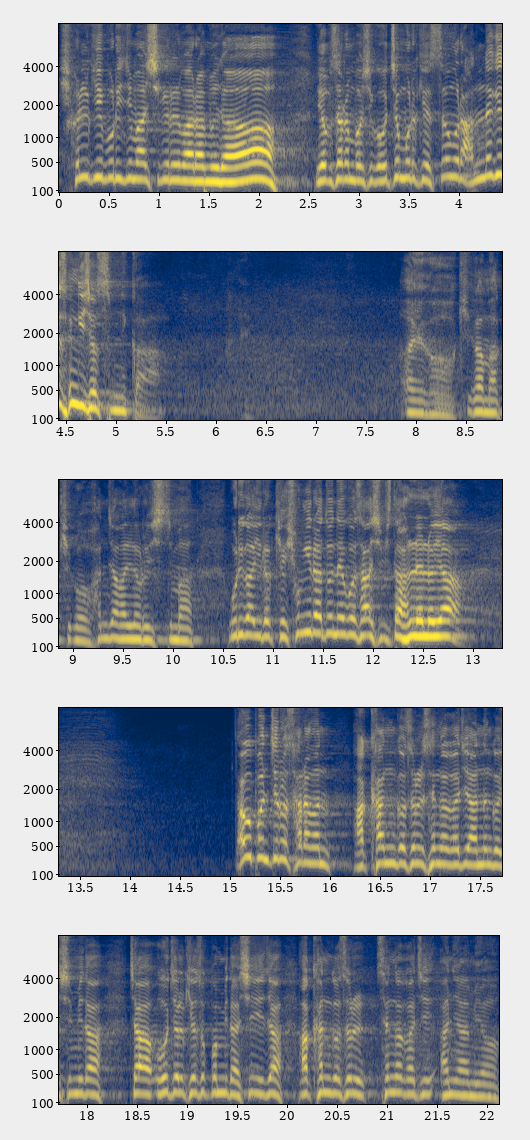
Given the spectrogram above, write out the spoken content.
혈기 부리지 마시기를 바랍니다. 옆 사람 보시고 어쩜 그렇게 성을 안 내게 생기셨습니까? 아이고 기가 막히고 환장할 노릇이지만 우리가 이렇게 흉이라도 내고 사십시다 할렐루야 아홉 번째로 사랑은 악한 것을 생각하지 않는 것입니다 자 5절 계속 봅니다 시작 악한 것을 생각하지 아니하며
